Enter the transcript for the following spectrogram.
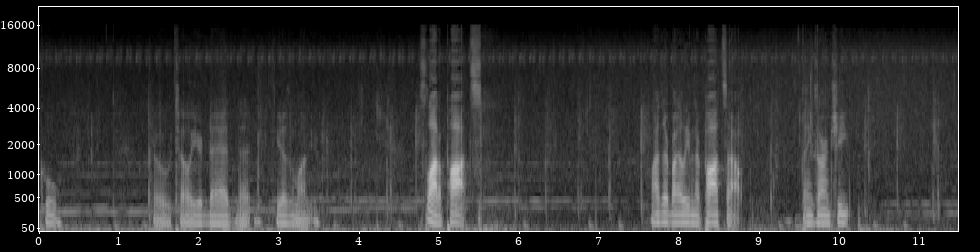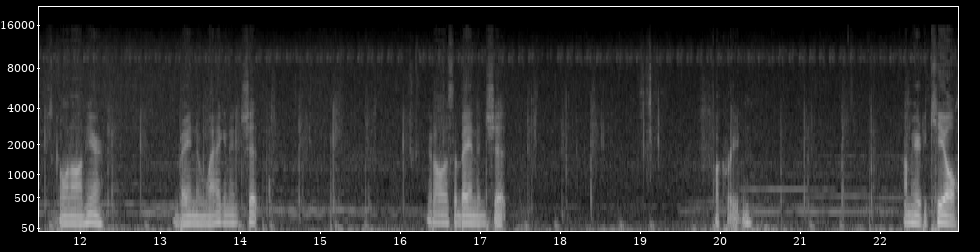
Cool. Go tell your dad that he doesn't love you. It's a lot of pots. Why is everybody leaving their pots out? Things aren't cheap. What's going on here? Abandoned wagon and shit. Look at all this abandoned shit. Fuck reading. I'm here to kill.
